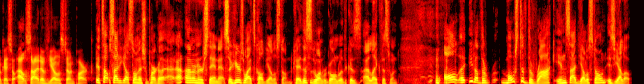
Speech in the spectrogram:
Okay, so outside of Yellowstone Park. It's outside of Yellowstone National Park. I, I, I don't understand that. So here's why it's called Yellowstone. Okay, this is the one we're going with because I like this one. all uh, you know, the most of the rock inside Yellowstone is yellow.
